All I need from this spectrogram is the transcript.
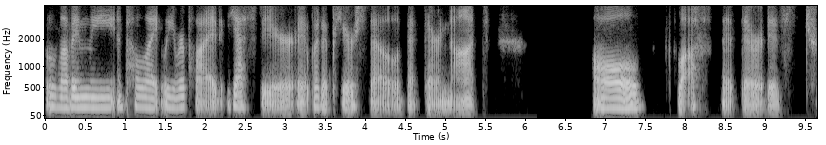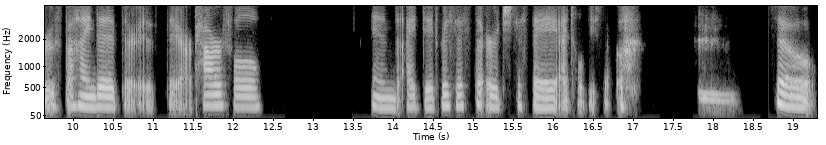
lovingly and politely replied, Yes, dear, it would appear so, that they're not all fluff, that there is truth behind it. There is, they are powerful. And I did resist the urge to say, I told you so. Mm. so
